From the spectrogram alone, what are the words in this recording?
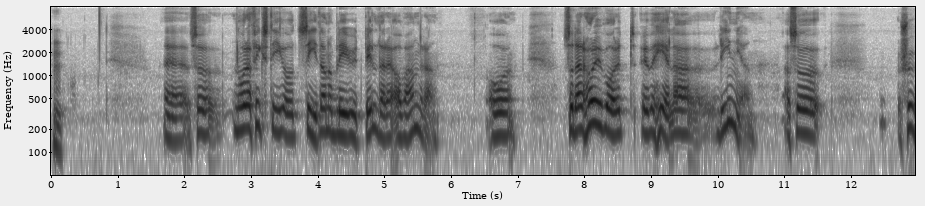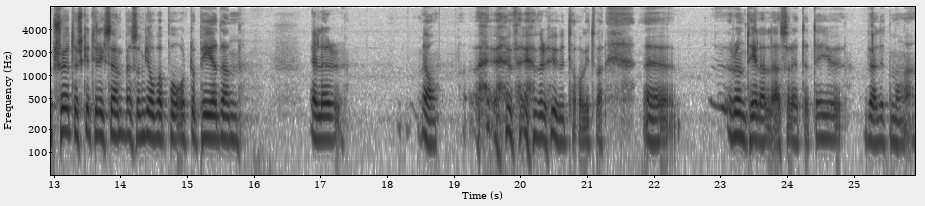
Mm. Eh, så några fick stiga åt sidan och bli utbildade av andra. Och så där har det ju varit över hela linjen. Alltså sjuksköterskor till exempel som jobbar på ortopeden. Eller ja, överhuvudtaget. Va? Eh, runt hela lasarettet. Det är ju väldigt många.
